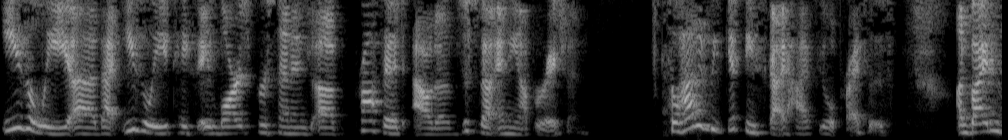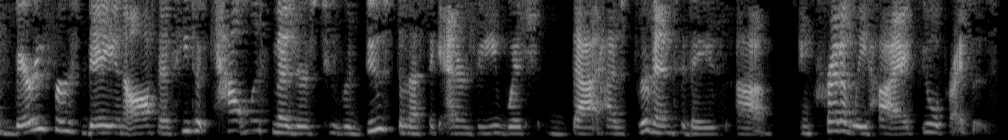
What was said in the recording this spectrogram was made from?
easily uh, that easily takes a large percentage of profit out of just about any operation. So how did we get these sky high fuel prices? On Biden's very first day in office, he took countless measures to reduce domestic energy, which that has driven today's uh, incredibly high fuel prices.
